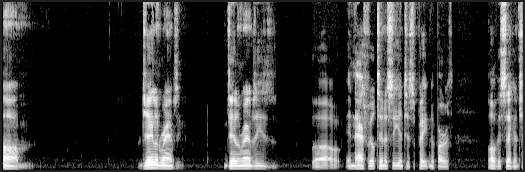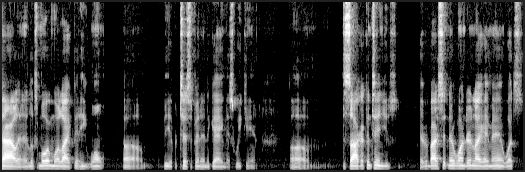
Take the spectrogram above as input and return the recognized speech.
um, Jalen Ramsey. Jalen Ramsey's uh, in Nashville, Tennessee, anticipating the birth of his second child, and it looks more and more like that he won't um, be a participant in the game this weekend. Um, the saga continues. Everybody's sitting there wondering, like, "Hey, man, what's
